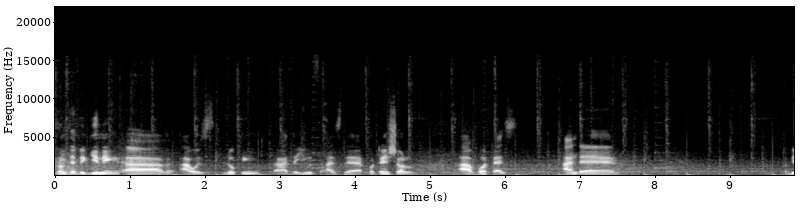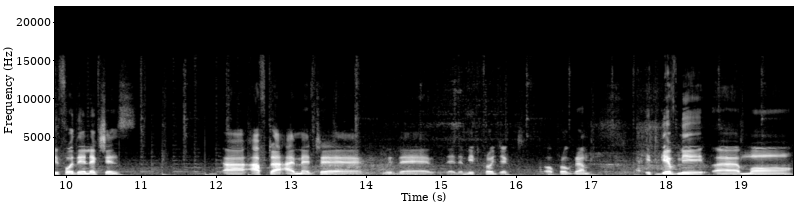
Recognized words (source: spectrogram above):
from the beginning uh, I was looking at the youth as the potential uh, voters, and uh, before the elections, uh, after I met uh, with the, the, the MEAT project or program, it gave me uh, more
